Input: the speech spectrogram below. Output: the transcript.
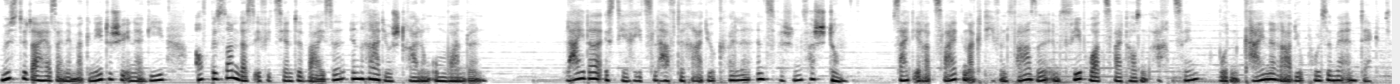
müsste daher seine magnetische Energie auf besonders effiziente Weise in Radiostrahlung umwandeln. Leider ist die rätselhafte Radioquelle inzwischen verstummt. Seit ihrer zweiten aktiven Phase im Februar 2018 wurden keine Radiopulse mehr entdeckt.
